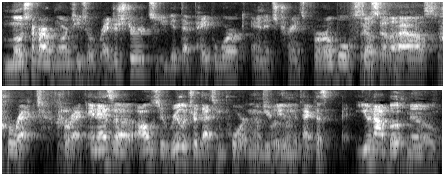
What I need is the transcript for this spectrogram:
Most of our warranties are registered, so you get that paperwork and it's transferable. So, you sell the house. and- Correct, correct. And as a obviously a realtor, that's important when you're dealing with that because you and I both know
